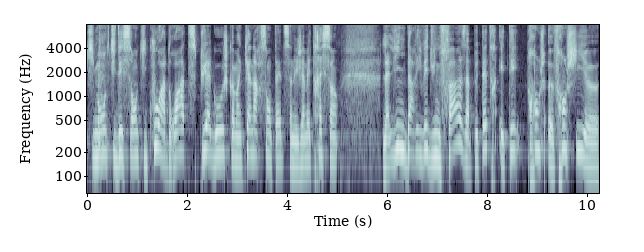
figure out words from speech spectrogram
qui monte, qui descend, qui court à droite, puis à gauche, comme un canard sans tête. Ça n'est jamais très sain la ligne d'arrivée d'une phase a peut-être été euh, franchie euh,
